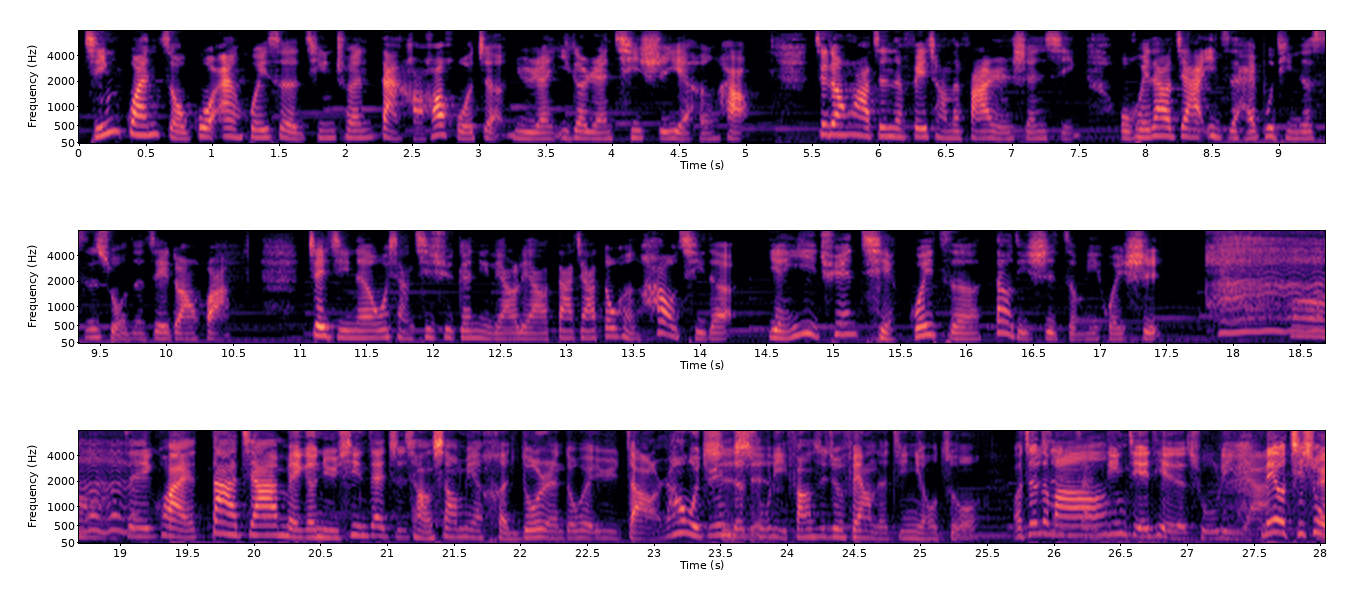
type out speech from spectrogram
尽管走过暗灰色的青春，但好好活着，女人一个人其实也很好。这段话真的非常的发人深省。我回到家一直还不停的思索着这段话。这集呢，我想继续跟你聊聊大家都很好奇的演艺圈潜规则到底是怎么一回事啊。这一块，大家每个女性在职场上面，很多人都会遇到。然后我觉得你的处理方式就非常的金牛座哦，真的吗？斩钉截铁的处理呀、啊？没有，其实我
